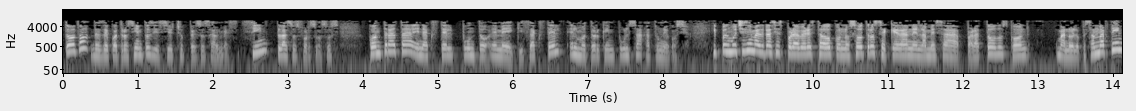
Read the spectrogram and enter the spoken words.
Todo desde 418 pesos al mes, sin plazos forzosos. Contrata en axtel.mx. Axtel, el motor que impulsa a tu negocio. Y pues muchísimas gracias por haber estado con nosotros. Se quedan en la mesa para todos con Manuel López San Martín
